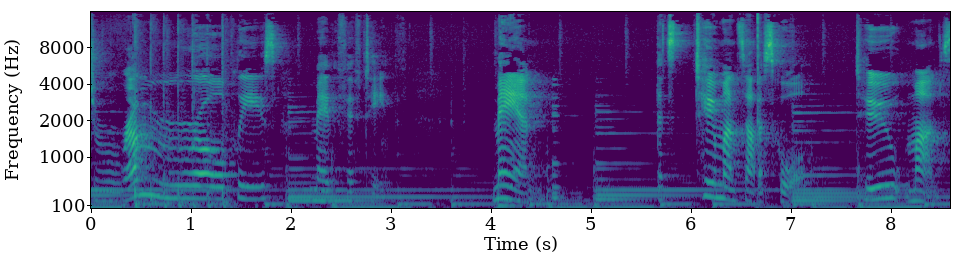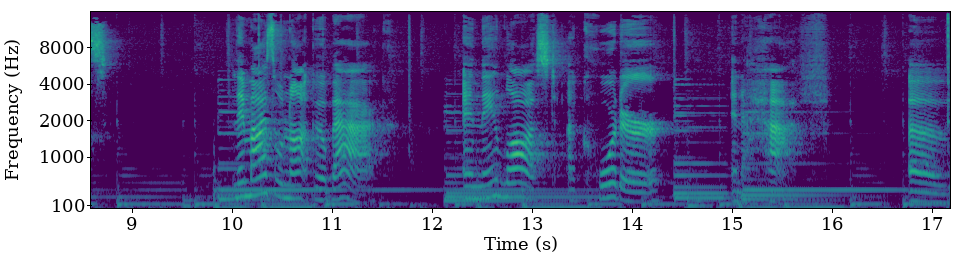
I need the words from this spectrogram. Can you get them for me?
drum roll please, May the 15th. Man, that's two months out of school two months. They might as well not go back. And they lost a quarter and a half of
